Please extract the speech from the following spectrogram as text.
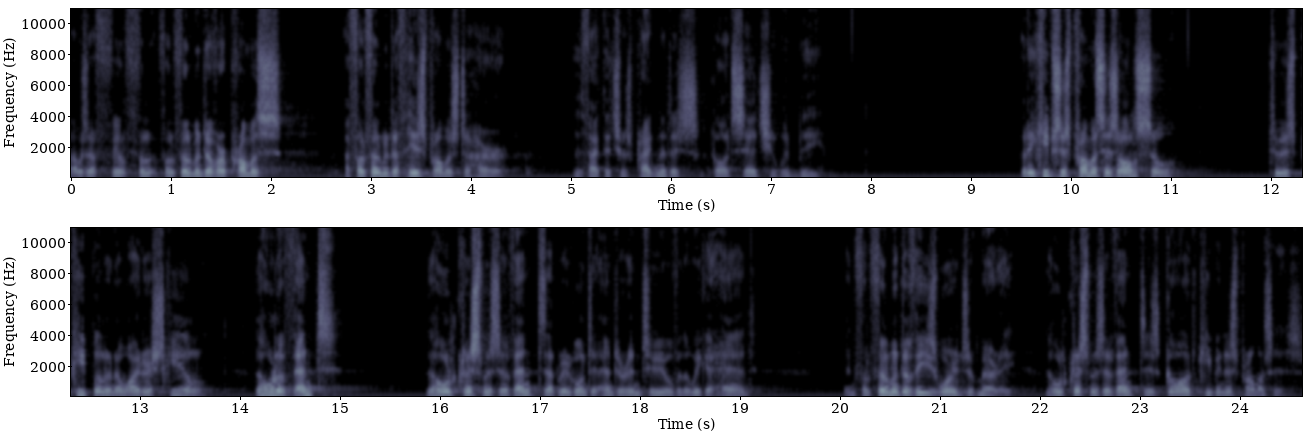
That was a fulfillment of her promise, a fulfillment of his promise to her, the fact that she was pregnant as God said she would be. But he keeps his promises also to his people in a wider scale. The whole event, the whole Christmas event that we're going to enter into over the week ahead, in fulfillment of these words of Mary, the whole Christmas event is God keeping his promises.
